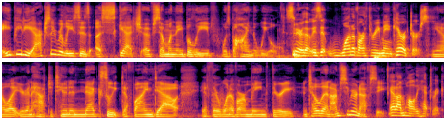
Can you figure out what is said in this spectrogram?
APD actually releases a sketch of someone they believe was behind the wheel. Samir, though, is it one of our three main characters? You know what? You're going to have to tune in next week to find out if they're one of our main three. Until then, I'm Samir Nafsi. And I'm Holly Hedrick.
